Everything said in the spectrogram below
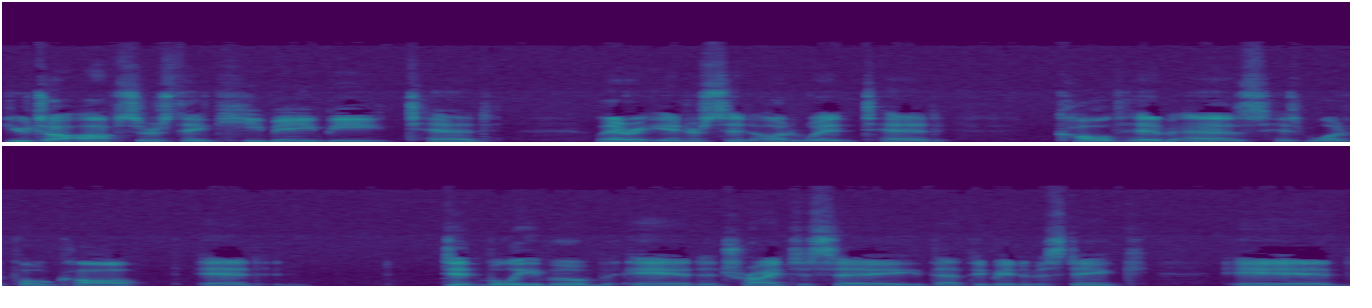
Utah officers think he may be Ted. Larry Anderson on when Ted called him as his one phone call and didn't believe him and tried to say that they made a mistake and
